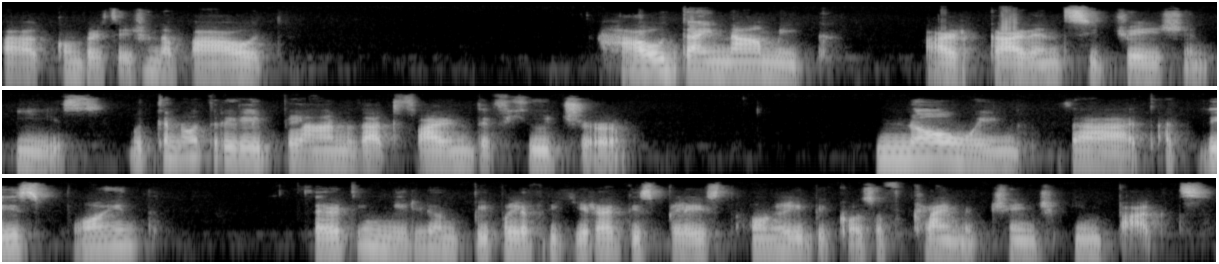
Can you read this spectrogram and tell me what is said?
a conversation about how dynamic our current situation is. We cannot really plan that far in the future, knowing that at this point, 30 million people every year are displaced only because of climate change impacts.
